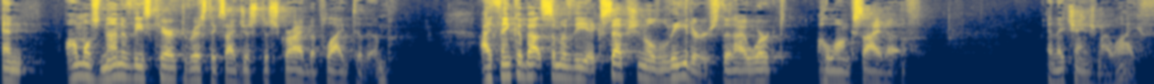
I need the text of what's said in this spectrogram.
and almost none of these characteristics I just described applied to them. I think about some of the exceptional leaders that I worked alongside of, and they changed my life.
